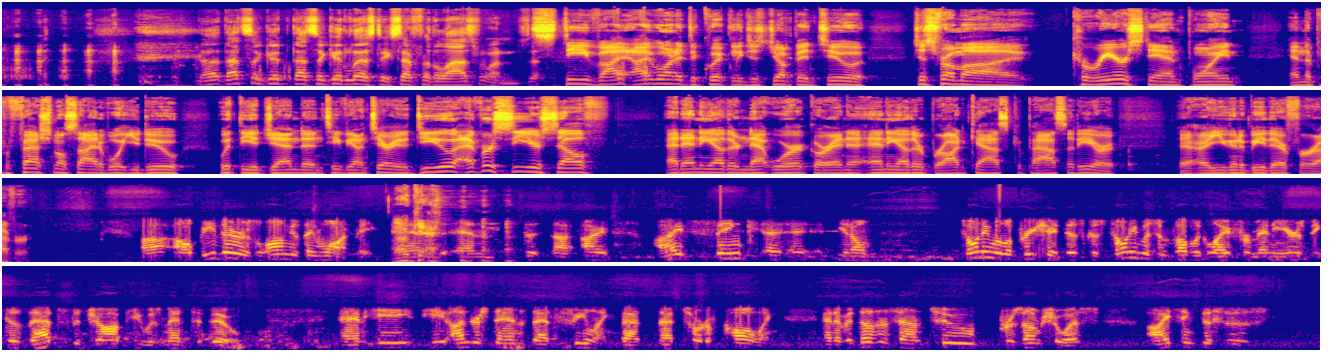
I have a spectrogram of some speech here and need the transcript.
That's a good that's a good list, except for the last one. Steve, I, I wanted to quickly just jump into just from a career standpoint and the professional side of what you do with the agenda and TV Ontario. Do you ever see yourself at any other network or in any other broadcast capacity, or are you going to be there forever? Uh, I'll be there as long as they want me. Okay. And, and th- uh, I, I think, uh, uh, you know, Tony will appreciate this because Tony was in public life for many years because that's the job he was meant to do, and he he understands that feeling, that that sort of calling. And if it doesn't sound too presumptuous, I think this is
